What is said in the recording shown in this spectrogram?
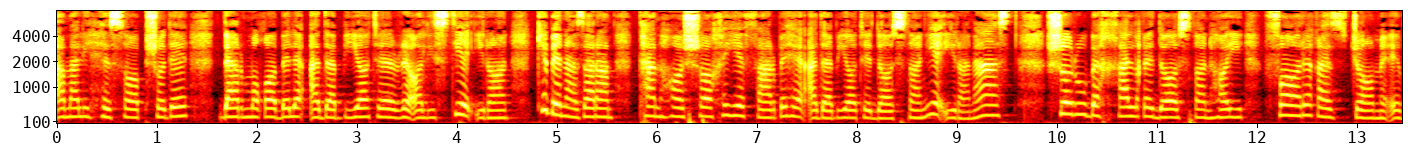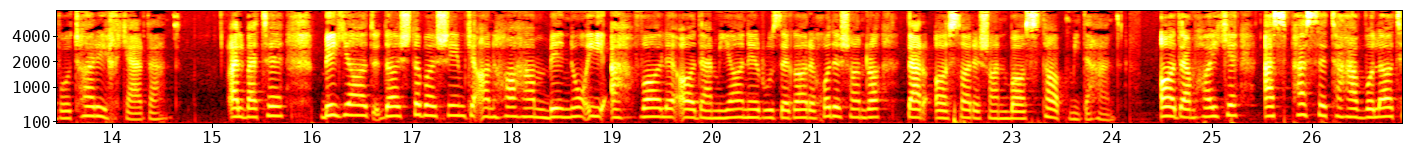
عملی حساب شده در مقابل ادبیات رئالیستی ایران که به نظرم تنها شاخه فربه ادبیات داستانی ایران است شروع به خلق داستانهایی فارغ از جامعه و تاریخ کردند. البته به یاد داشته باشیم که آنها هم به نوعی احوال آدمیان روزگار خودشان را در آثارشان باستاب می دهند. آدم هایی که از پس تحولات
